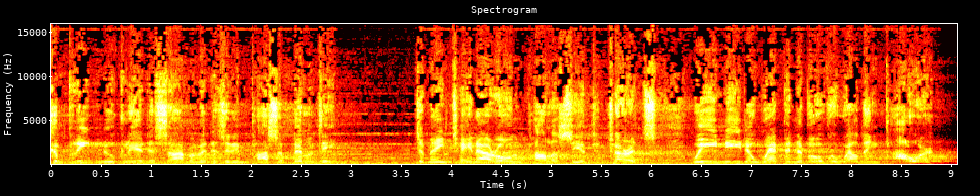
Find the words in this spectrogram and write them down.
Complete nuclear disarmament is an impossibility. To maintain our own policy of deterrence, we need a weapon of overwhelming power.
